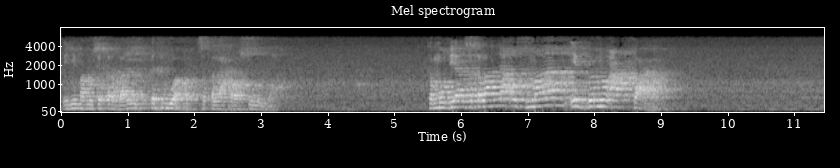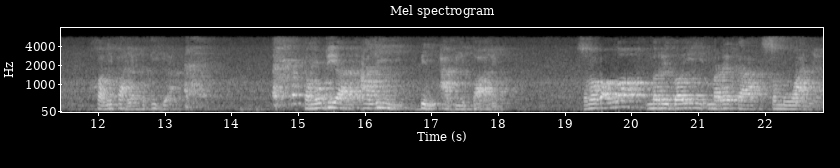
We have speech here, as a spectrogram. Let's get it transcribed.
Ini manusia terbaik kedua setelah Rasulullah. Kemudian setelahnya Utsman ibnu Affan. Khalifah yang ketiga. Kemudian Ali bin Abi Thalib. Semoga Allah meridhai mereka semuanya.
